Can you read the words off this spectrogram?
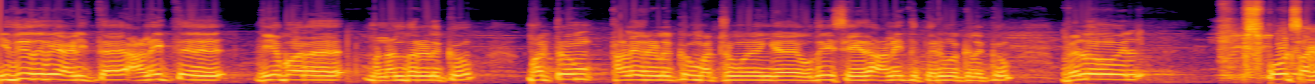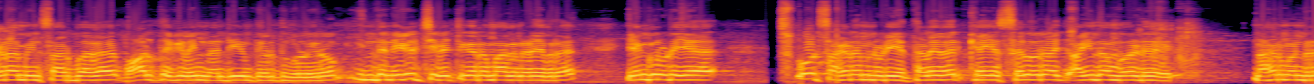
நிதியுதவி அளித்த அனைத்து வியாபார நண்பர்களுக்கும் மற்றும் தலைவர்களுக்கும் மற்றும் இங்கே உதவி செய்த அனைத்து பெருமக்களுக்கும் வெள்ளோவில் ஸ்போர்ட்ஸ் அகாடமியின் சார்பாக வாழ்த்துக்களையும் நன்றியும் தெரிவித்துக் கொள்கிறோம். இந்த நிகழ்ச்சி வெற்றிகரமாக நடைபெற எங்களுடைய ஸ்போர்ட்ஸ் அகாடமியினுடைய தலைவர் கே எஸ் செல்வராஜ் ஐந்தாம் வார்டு நகர்மன்ற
